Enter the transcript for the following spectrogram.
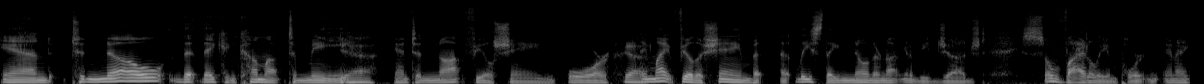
and to know that they can come up to me Yeah. And to not feel shame or Yeah. they might feel the shame but at least they know they're not going to be judged so vitally important and I,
